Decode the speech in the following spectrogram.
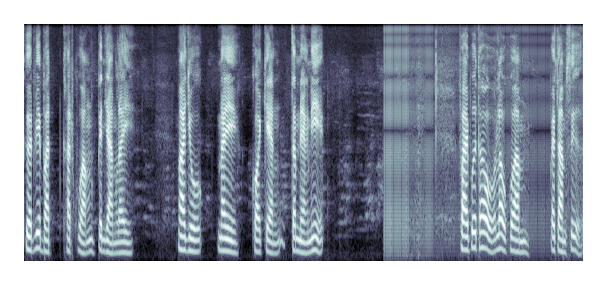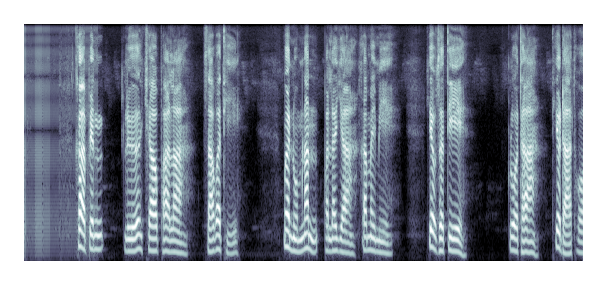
เกิดวิบัติขัดขวางเป็นอย่างไร มาอยู่ในก่อแก่งตำแหน่งนี้ ฝ่ายผู้เท่าเล่าความไปตามซื่อ ข้าเป็นหรือชาวพาลาสาวัตถี เมื่อหนุ่มนั่นภรรยาข้าไม่มี เที่ยวสตรีกลัวทาเที่ยวด่าทอ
